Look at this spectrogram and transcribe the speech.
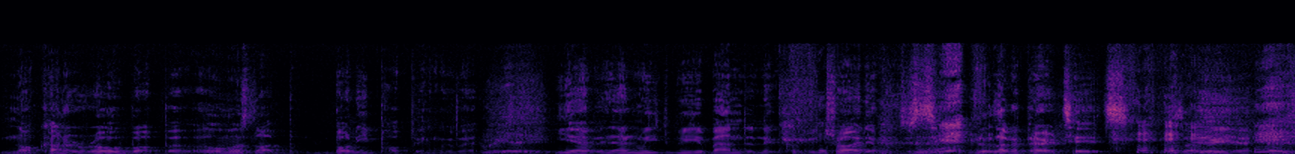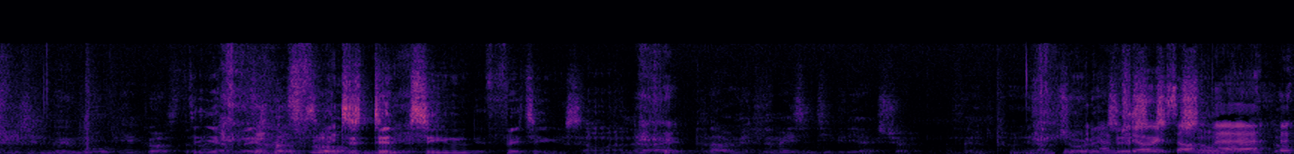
not kind of robot, but almost like body popping. We were, Really? yeah, but then we, we abandoned it because we tried it. and We just it looked like a pair of tits. So we, uh, we should moonwalking across the yeah, dance basically. It just didn't seem fitting somewhere. No, that would make an amazing DVD extra, I think. I'm sure it I'm exists sure it's on somewhere. there.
